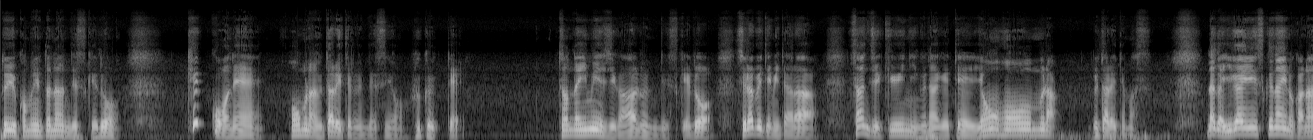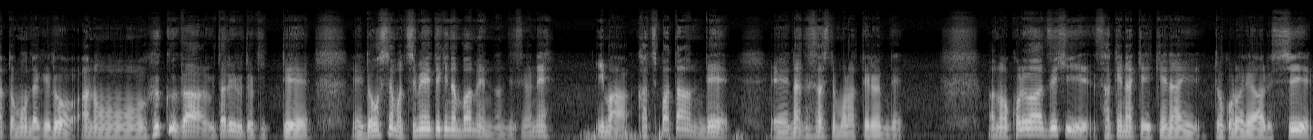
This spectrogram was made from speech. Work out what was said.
というコメントなんですけど、結構ね、ホームラン打たれてるんですよ、服って。そんなイメージがあるんですけど、調べてみたら、39イニング投げて4ホームラン打たれてます。なんか意外に少ないのかなと思うんだけど、あのー、服が打たれる時って、えー、どうしても致命的な場面なんですよね。今、勝ちパターンで、えー、投げさせてもらってるんで。あの、これはぜひ避けなきゃいけないところであるし、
